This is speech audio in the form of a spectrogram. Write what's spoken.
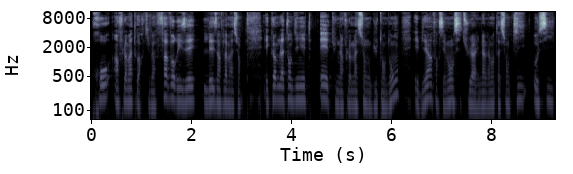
pro-inflammatoire, qui va favoriser les inflammations. Et comme la tendinite est une inflammation du tendon, eh bien forcément si tu as une alimentation qui aussi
